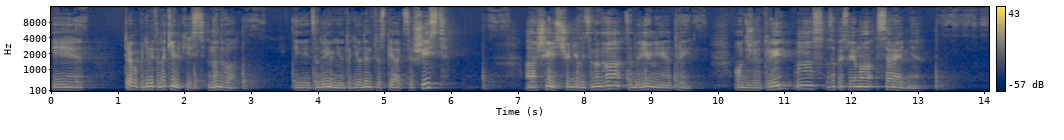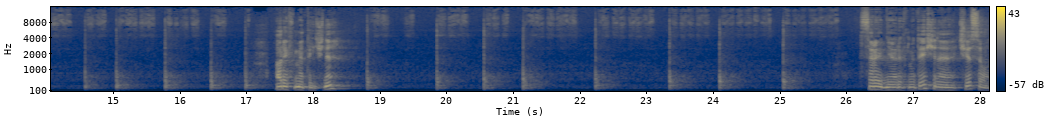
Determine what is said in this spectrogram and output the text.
І треба поділити на кількість на 2. І це дорівнює тоді 1 плюс 5 це 6. А 6, що ділиться на 2, це дорівнює 3. Отже, 3 у нас записуємо середнє. Арифметичне. Середнє арифметичне чисел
